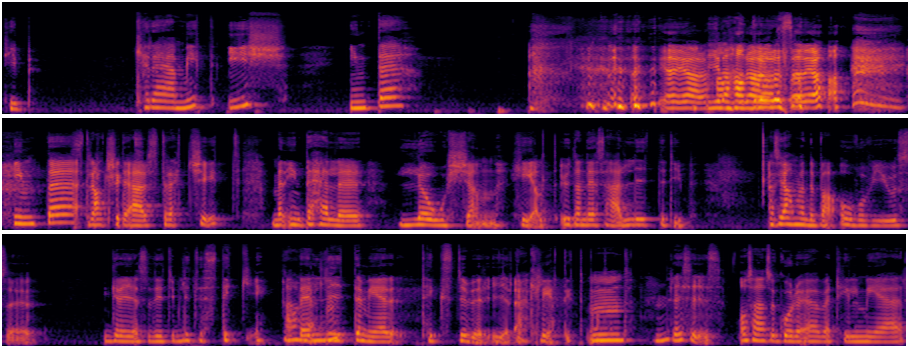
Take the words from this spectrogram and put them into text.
typ krämigt-ish inte... jag gör Gillar handrörelser. Ja. Inte Stretchigt. att det är stretchigt men inte heller lotion helt utan det är så här lite typ Alltså jag använder bara overviews eh, grejer så det är typ lite sticky. Att det är. Mm. lite mer textur i det. Kletigt på något Mm, sätt. Mm. Precis. Och sen så går det över till mer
